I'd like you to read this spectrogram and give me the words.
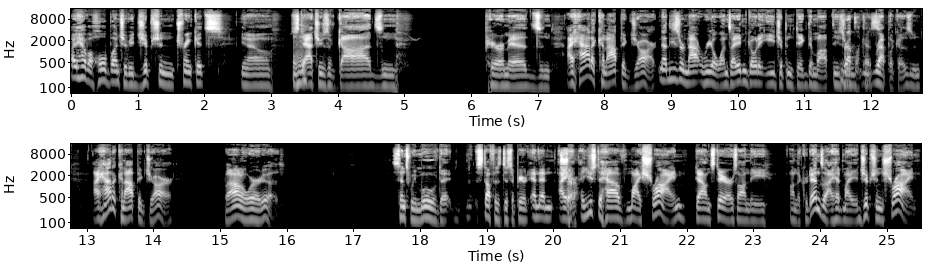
I have a whole bunch of Egyptian trinkets, you know, mm-hmm. statues of gods and pyramids and I had a canoptic jar. Now these are not real ones. I didn't go to Egypt and dig them up. These Replicas. are replicas and I had a canoptic jar, but I don't know where it is. Since we moved, uh, stuff has disappeared. And then I, Sure. I used to have my shrine downstairs on the on the credenza. I had my Egyptian shrine.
